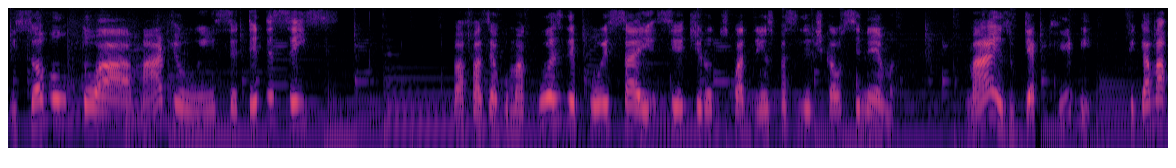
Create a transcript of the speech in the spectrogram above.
E só voltou a Marvel em 76 para fazer alguma coisa, depois sair, se retirou dos quadrinhos para se dedicar ao cinema. Mas o Jack Kirby ficava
